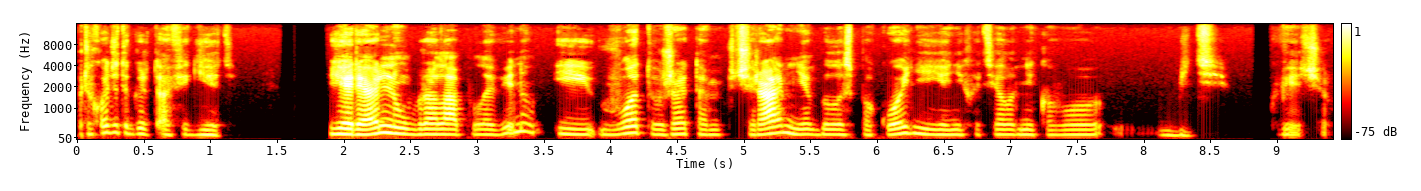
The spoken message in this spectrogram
приходит и говорит, офигеть, Я реально убрала половину, и вот уже там вчера мне было спокойнее, я не хотела никого бить к вечеру.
